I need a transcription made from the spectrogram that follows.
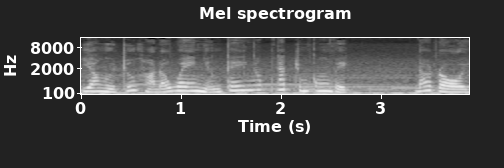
do người trước họ đã quen những cái ngóc cách trong công việc đó rồi.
